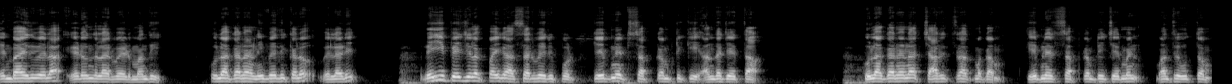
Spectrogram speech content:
ఎనభై ఐదు వేల ఏడు వందల అరవై ఏడు మంది కులగణ నివేదికలో వెల్లడి. వెయ్యి పేజీలకు పైగా సర్వే రిపోర్ట్ కేబినెట్ సబ్ కమిటీకి అందజేత. కులగణన చారిత్రాత్మకం కేబినెట్ సబ్ కమిటీ చైర్మన్ మంత్రి ఉత్తమ్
